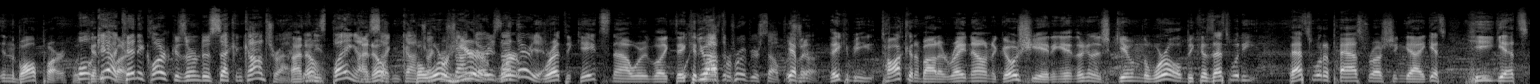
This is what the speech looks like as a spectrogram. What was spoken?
in- the ballpark. With Well, Kenny yeah, Clark. Kenny Clark has earned his second contract. I know And he's playing on his second contract. But we're Rashan here. Gary's we're, not there yet. we're at the gates now. Where like they could you have to prove yourself for yeah, sure. but they could be talking about it right now, negotiating it. They're going to just give him the world because that's what he. That's what a pass rushing guy gets. He gets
